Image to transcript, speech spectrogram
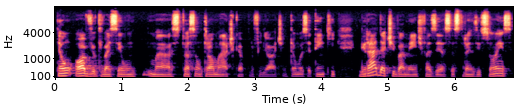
Então, óbvio que vai ser um, uma situação traumática para o filhote. Então, você tem que gradativamente fazer essas transições,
